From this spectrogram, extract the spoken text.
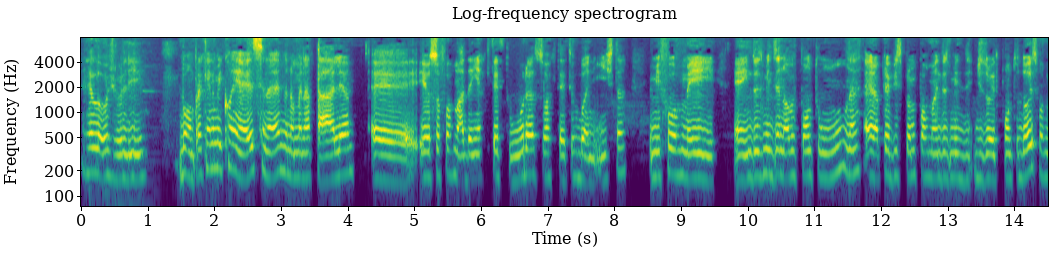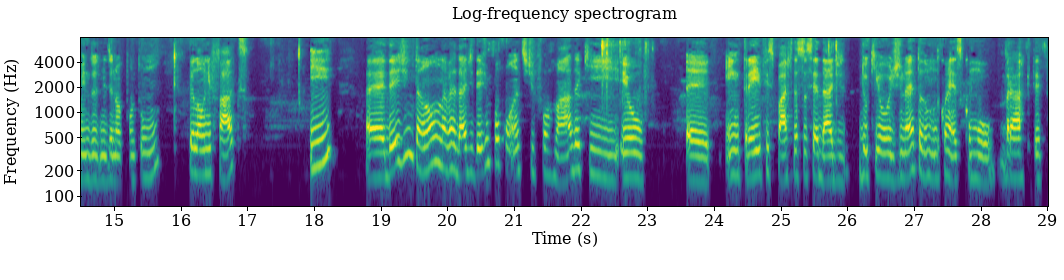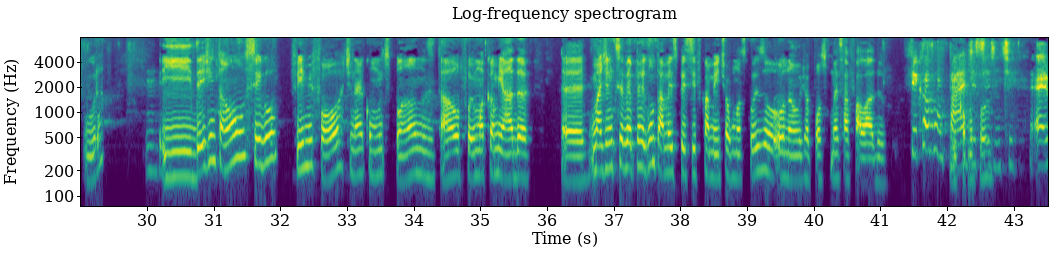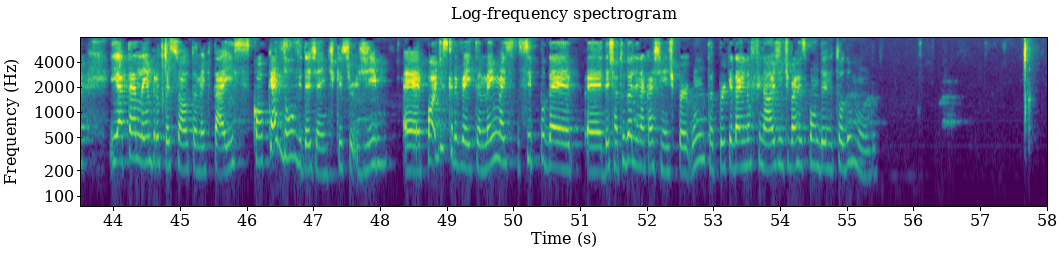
Hello, Julie! Bom, para quem não me conhece, né, meu nome é Natália, é, eu sou formada em arquitetura, sou arquiteta urbanista, eu me formei é, em 2019.1, né, era previsto para me formar em 2018.2, formei em 2019.1 pela Unifax, e é, desde então, na verdade, desde um pouco antes de formada, que eu é, entrei, fiz parte da sociedade do que hoje, né, todo mundo conhece como Bra Arquitetura. Uhum. E desde então sigo firme e forte, né, com muitos planos e tal. Foi uma caminhada. É, imagino que você vai perguntar mais especificamente algumas coisas ou, ou não. Eu já posso começar a falar do, Fica à vontade se a gente. É, e até lembra o pessoal também que está aí. Qualquer dúvida, gente, que surgir, é, pode escrever aí também, mas se puder é, deixar tudo ali na caixinha de pergunta, porque daí no final a gente vai respondendo todo mundo.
